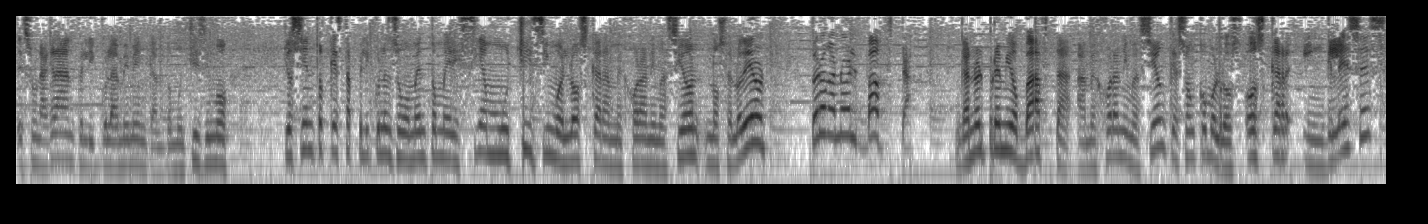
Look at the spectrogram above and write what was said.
es una gran película, a mí me encantó muchísimo. Yo siento que esta película en su momento merecía muchísimo el Oscar a Mejor Animación, no se lo dieron, pero ganó el BAFTA. Ganó el premio BAFTA a Mejor Animación, que son como los Oscar ingleses,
